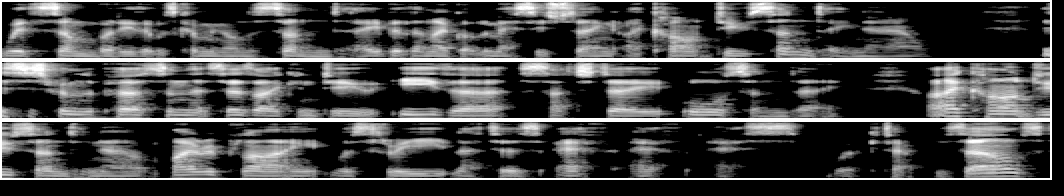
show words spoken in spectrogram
with somebody that was coming on a Sunday, but then I got the message saying I can't do Sunday now. This is from the person that says I can do either Saturday or Sunday. I can't do Sunday now. My reply was three letters FFS. Work it out yourselves.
